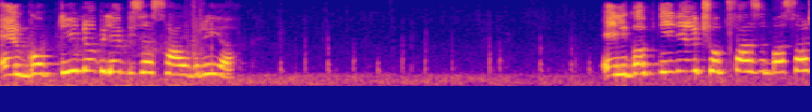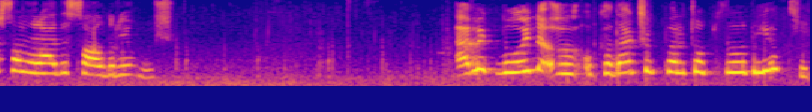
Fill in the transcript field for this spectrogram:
El Goblino bile bize saldırıyor. El Goblino'yu çok fazla basarsan herhalde saldırıyormuş. Evet bu oyunda o, o kadar çok para toplanabiliyor ki.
